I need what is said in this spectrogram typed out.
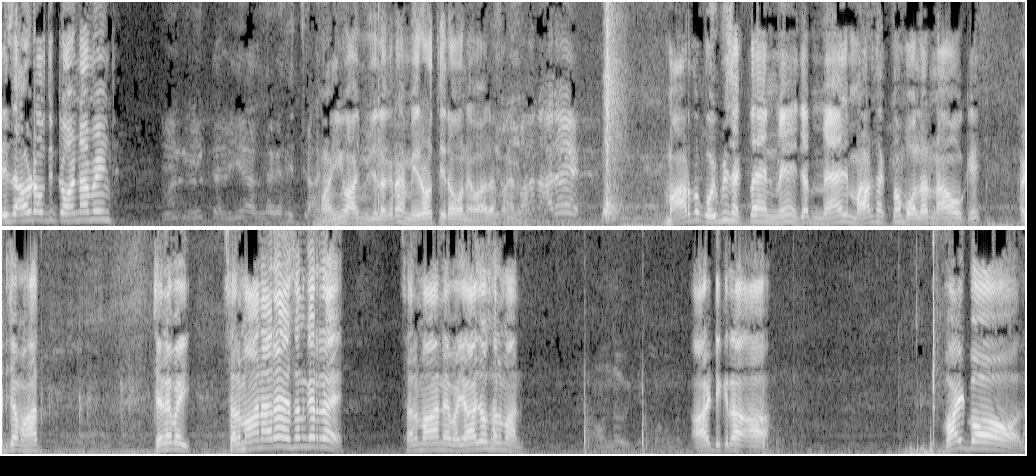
is out of the tournament मायूं आज मुझे लग रहा है मेरा और तेरा होने वाला है फाइनल मार तो कोई भी सकता है इनमें जब मैं मार सकता हूँ बॉलर ना होके। हट जा महात चले भाई सलमान आ रहा है ऐसा कर रहा है? सलमान है भाई आ जाओ सलमान। आ टिकरा आ। वाइट बॉल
